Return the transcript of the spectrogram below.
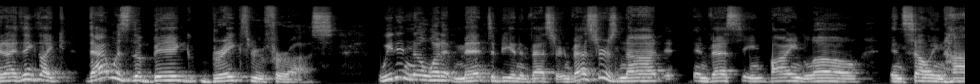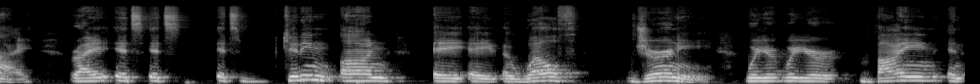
And I think like that was the big breakthrough for us. We didn't know what it meant to be an investor. Investor is not investing, buying low and selling high right? It's it's it's getting on a, a, a wealth journey where you're where you're buying and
